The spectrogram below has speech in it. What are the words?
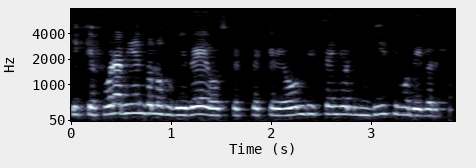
y que fuera viendo los videos, que se creó un diseño lindísimo, divertido.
